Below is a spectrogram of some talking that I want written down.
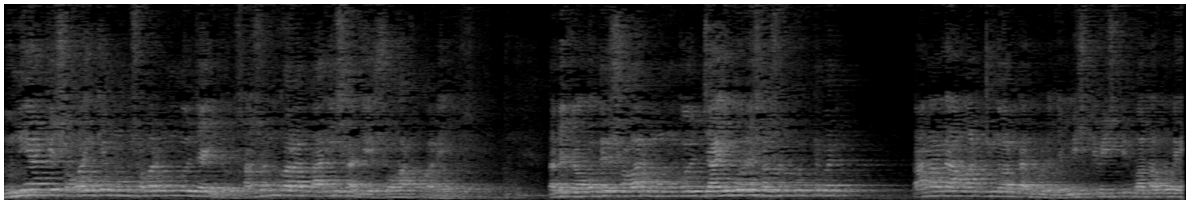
দুনিয়াকে সবাইকে সবার মঙ্গল চাইতো, শাসন করা তারই সাজে, সোহাগ করে। তাহলে জগতের সবার মঙ্গল চাই বলে শাসন করতে পারি? তা নাহলে আমার কি দরকার পড়েছে মিষ্টি মিষ্টি কথা বলে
